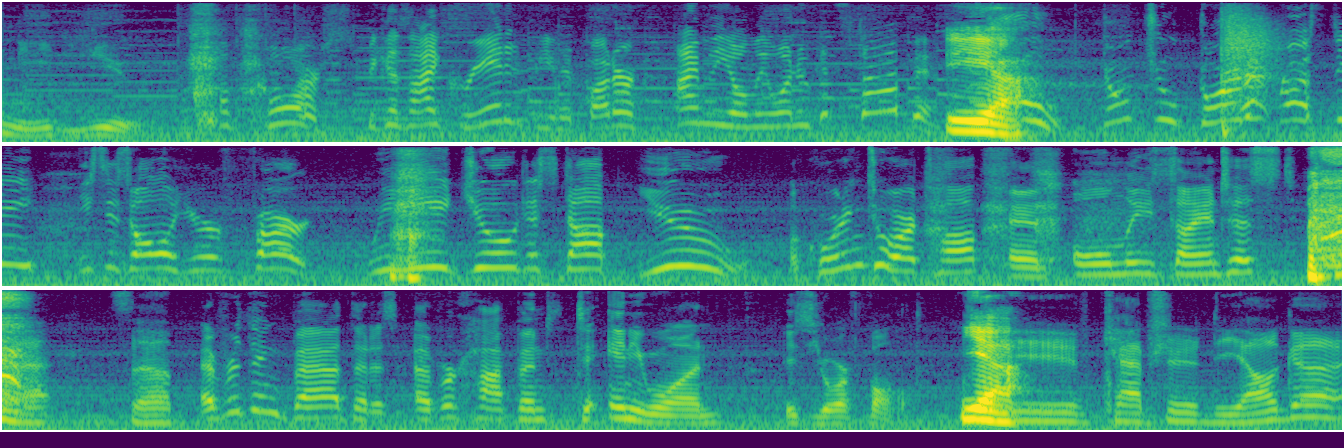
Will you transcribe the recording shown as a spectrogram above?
need you. Of course, because I created peanut butter, I'm the only one who can stop it. Yeah. Oh, don't you guard it, Rusty! This is all your fault. We need you to stop you. According to our top and only scientist, everything bad that has ever happened to anyone is your fault. Yeah. You've captured Dialga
